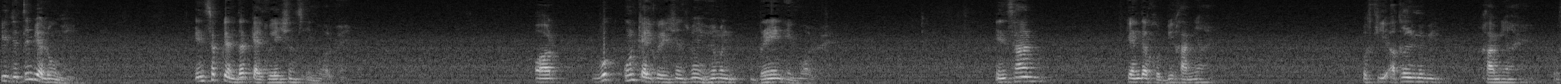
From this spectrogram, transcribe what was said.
کہ جتنے بھی علوم ہیں، ان سب کے اندر کیلکولیشنز انوالو ہیں۔ اور وہ ان کیلکولیشنز میں ہیومن برین انوالو ہے۔ انسان کے اندر خود بھی خامیاں ہیں، اس کی عقل میں بھی خامیاں ہیں، اس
